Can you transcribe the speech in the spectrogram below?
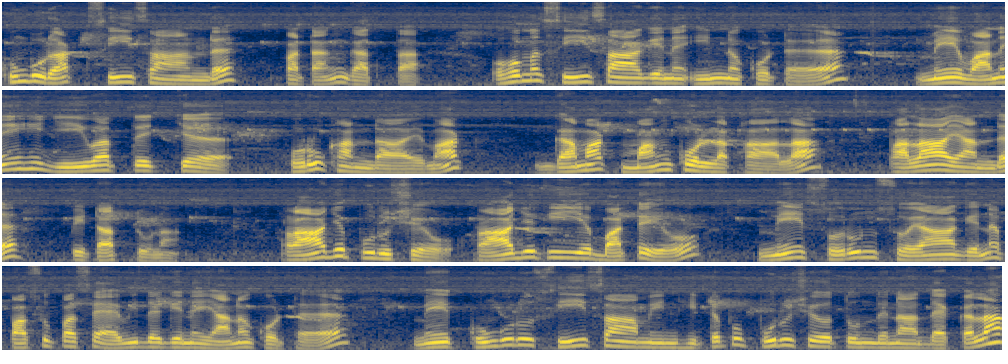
කුඹුරක් සීසාණ්ඩ පටන් ගත්තා. ඔහොම සීසාගෙන ඉන්නකොට මේ වනයේහි ජීවත් වෙච්ච හොරු කණ්ඩායමක් ගමක් මංකොල්ල කාලා පලා යන්න පිටත් වුණා. රාජපුරුෂයෝ රාජකීය බටයෝ මේ සොරුන් සොයාගෙන පසුපස ඇවිදගෙන යනකොට මේ කුඹුරු සීසාමින් හිටපු පුරුෂයෝ තුන්දෙනා දැකලා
